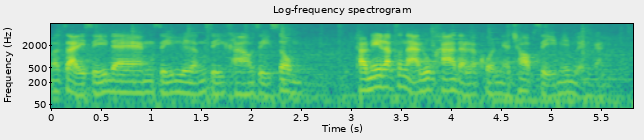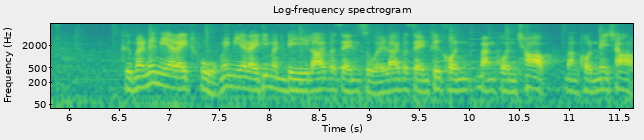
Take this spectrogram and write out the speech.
มาใส่สีแดง สีเหลือง สีขาว สีส้ม คราวนี้ลักษณะลูกค้าแต่ละคนเนี่ยชอบสีไม่เหมือนกัน คือมันไม่มีอะไรถูกไม่มีอะไรที่มันดีร้อยเปอร์เซ็นต์สวยร้อยเปอร์เซ็นต์คือคนบางคนชอบ บางคนไม่ชอบ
